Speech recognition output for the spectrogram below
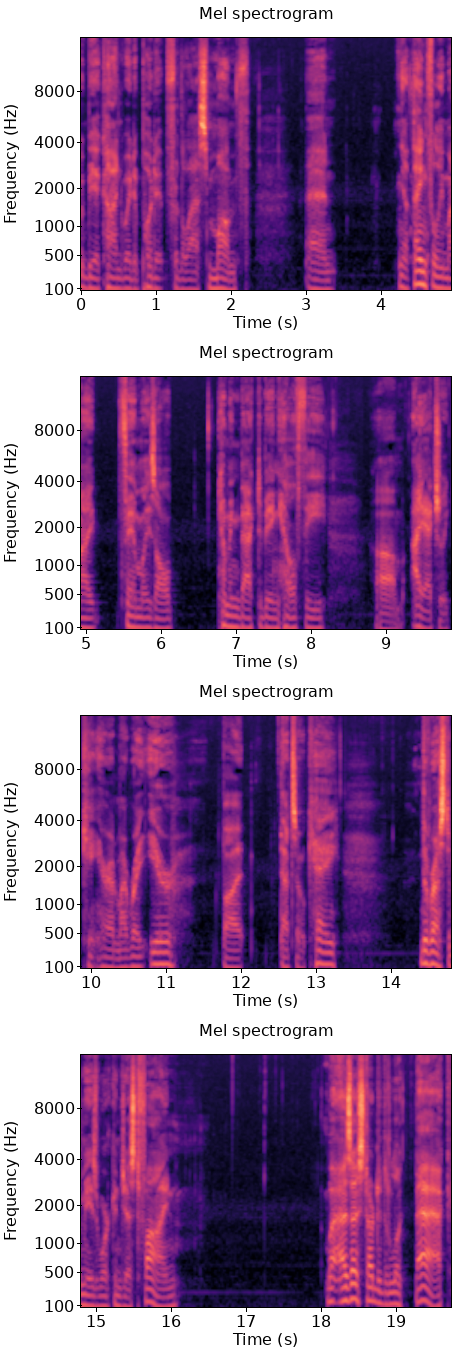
would be a kind way to put it for the last month. And you know thankfully my family's all coming back to being healthy. Um, i actually can't hear out of my right ear but that's okay. The rest of me is working just fine. But as i started to look back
